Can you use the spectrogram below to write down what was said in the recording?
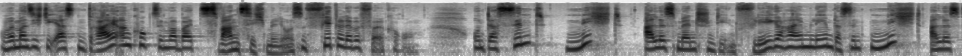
Und wenn man sich die ersten drei anguckt, sind wir bei 20 Millionen. Das ist ein Viertel der Bevölkerung. Und das sind nicht alles Menschen, die in Pflegeheimen leben. Das sind nicht alles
